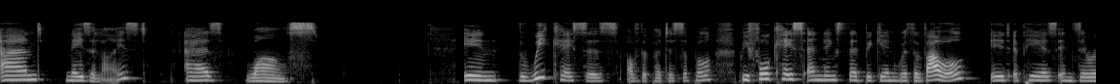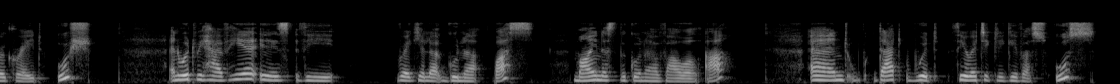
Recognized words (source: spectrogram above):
and nasalized as once. In the weak cases of the participle, before case endings that begin with a vowel, it appears in zero grade ush. And what we have here is the regular guna was minus the guna vowel a. And that would theoretically give us us.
